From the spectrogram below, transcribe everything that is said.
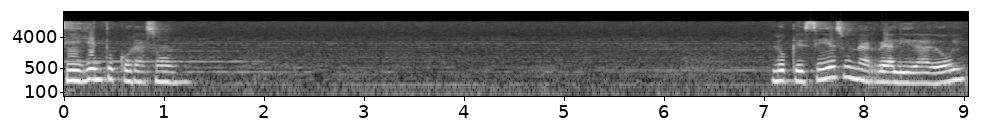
Sigue en tu corazón. Lo que sí es una realidad hoy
